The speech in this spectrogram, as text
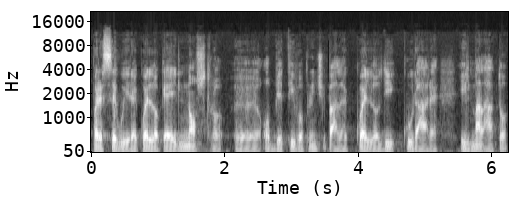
perseguire quello che è il nostro eh, obiettivo principale, quello di curare il malato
